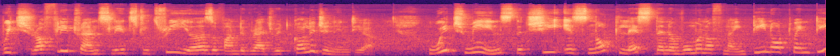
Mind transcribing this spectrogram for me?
which roughly translates to three years of undergraduate college in India, which means that she is not less than a woman of 19 or 20.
